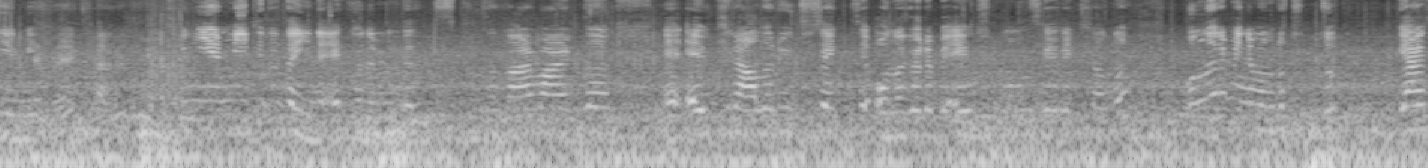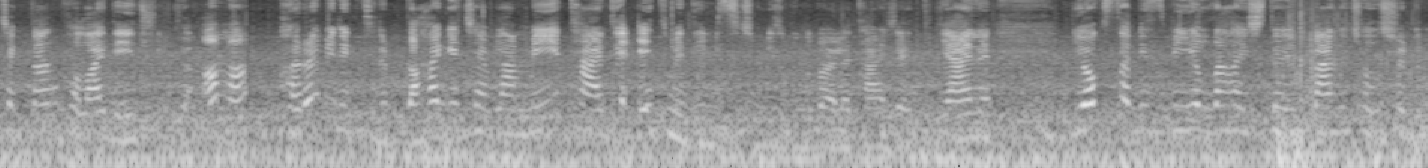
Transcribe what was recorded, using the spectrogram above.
2022'de. Evet, evet. 2022'de de yine ekonomide sıkıntılar vardı. E, ev kiraları yüksekti. Ona göre bir ev tutmamız gerekiyordu. Bunları minimumda tuttuk. Gerçekten kolay değil çünkü. Ama para biriktirip daha geç evlenmeyi tercih etmediğimiz için biz bunu böyle tercih ettik. Yani yoksa biz bir yıl daha işte ben de çalışırdım.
